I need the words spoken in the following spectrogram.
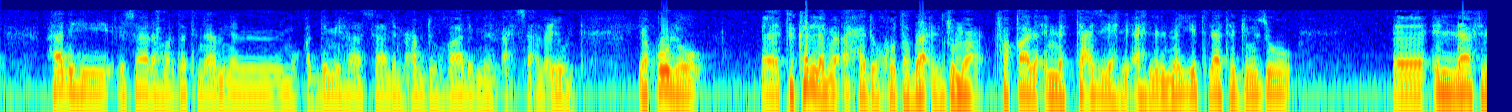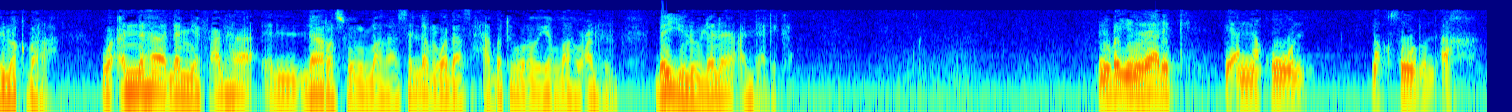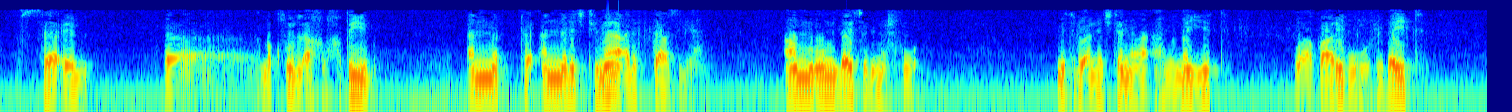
هذه رسالة وردتنا من المقدمها سالم عبده غالب من الأحساء العيون. يقول آه، تكلم أحد خطباء الجمع فقال إن التعزية لأهل الميت لا تجوز آه، إلا في المقبرة. وأنها لم يفعلها لا رسول الله صلى الله عليه وسلم ولا صحابته رضي الله عنهم. بينوا لنا عن ذلك. نبين ذلك بأن نقول مقصود الأخ السائل آه، مقصود الأخ الخطيب أن أن الاجتماع للتعزية أمر ليس بمشروع مثل أن يجتمع أهل الميت وأقاربه في بيت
